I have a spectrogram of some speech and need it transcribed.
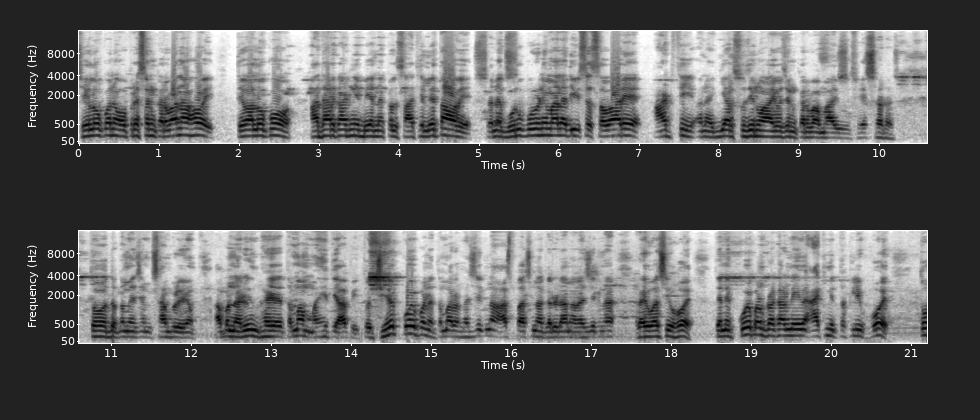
જે લોકોને ઓપરેશન કરવાના હોય તેવા લોકો આધાર કાર્ડની બે નકલ સાથે લેતા આવે અને ગુરુ પૂર્ણિમાના દિવસે સવારે આઠથી અને અગિયાર સુધીનું આયોજન કરવામાં આવ્યું છે. સરસ. તો તમે જેમ સાંભળ્યું એમ, આપણને અરવિંદભાઈએ તમામ માહિતી આપી. તો જે કોઈ પણ તમારા નજીકના આસપાસના ગરડાના નજીકના રહેવાસી હોય, તેને કોઈ પણ પ્રકારની આંખની તકલીફ હોય, તો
